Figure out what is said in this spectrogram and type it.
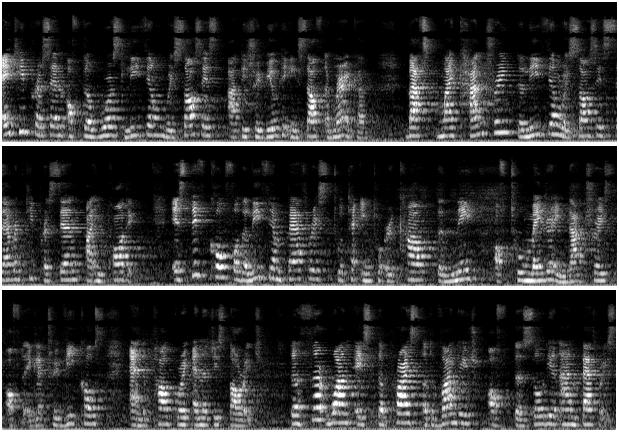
80% of the world's lithium resources are distributed in South America. But my country, the lithium resources, 70% are imported. It's difficult for the lithium batteries to take into account the need of two major industries of the electric vehicles and the power grid energy storage. The third one is the price advantage of the sodium-ion batteries.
